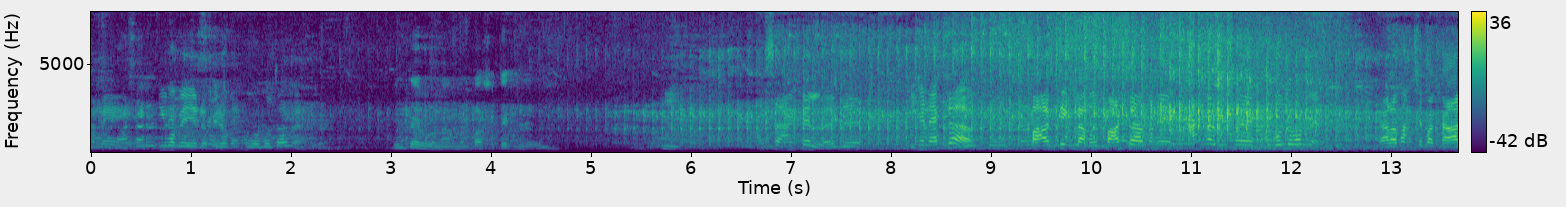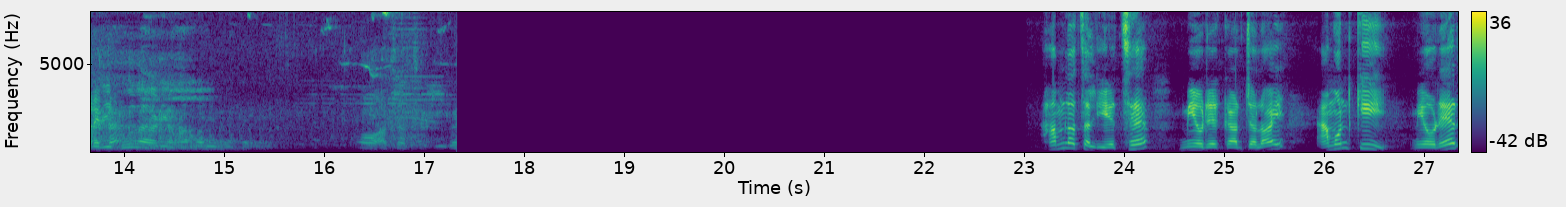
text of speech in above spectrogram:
মানে কীভাবে এর- এরকম হলো বলতে পারবেন? বলতে পারব না আমার বাসা দেখে নেবেন আচ্ছা আঙ্কেল এই যে এখানে একটা পার্ক দেখলাম ওই পার্কটা মানে ভাঙার বিষয়ে একটু বলতে পারবেন? কারা ভাঙছে বা কার এটা? ও আচ্ছা আচ্ছা। হামলা চালিয়েছে মেয়রের কার্যালয় এমনকি মেয়রের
